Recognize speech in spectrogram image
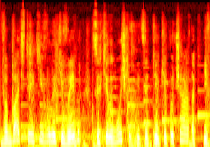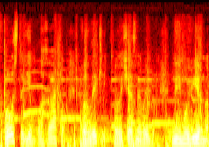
Ви бачите, який великий вибір цих килимочків, і це тільки початок. Їх просто є багато. Великий величезний вибір. Неймовірно.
